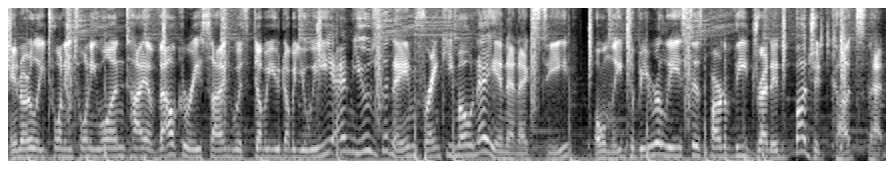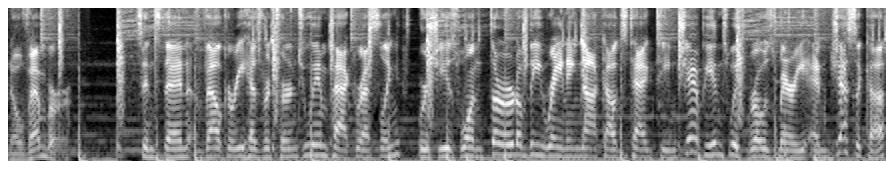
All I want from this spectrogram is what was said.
In early 2021, Taya Valkyrie signed with WWE and used the name Frankie Monet in NXT, only to be released as part of the dreaded budget cuts that November. Since then, Valkyrie has returned to Impact Wrestling, where she is one third of the reigning Knockouts Tag Team Champions with Rosemary and Jessica,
